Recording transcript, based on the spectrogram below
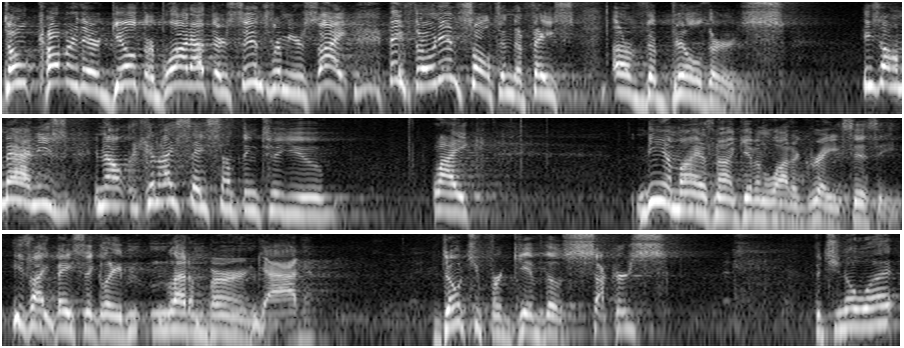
Don't cover their guilt or blot out their sins from your sight. They've thrown insults in the face of the builders. He's all mad. He's, now, can I say something to you? Like, Nehemiah's not given a lot of grace, is he? He's like, basically, let them burn, God. Don't you forgive those suckers? But you know what?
